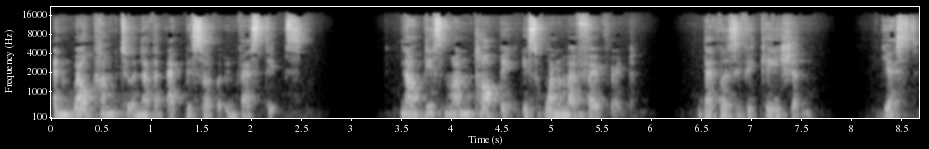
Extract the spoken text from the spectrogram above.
and welcome to another episode of Invest Tips. Now this month topic is one of my favorite, diversification. Yes,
